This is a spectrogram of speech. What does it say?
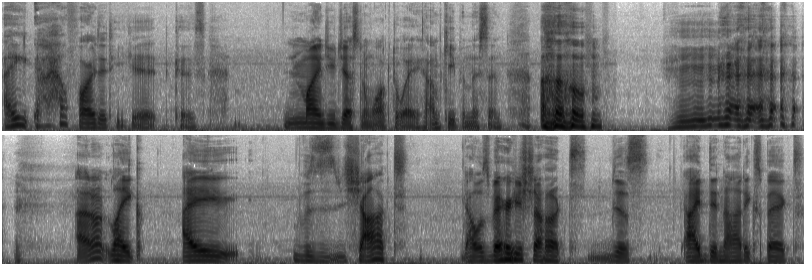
I how far did he get? Because mind you, Justin walked away. I'm keeping this in. Um, I don't like. I was shocked. I was very shocked. Just I did not expect.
